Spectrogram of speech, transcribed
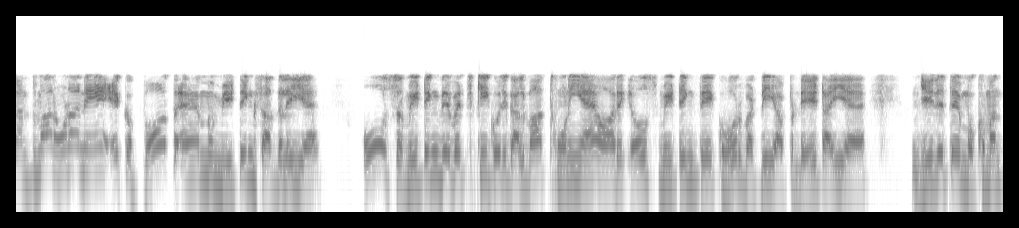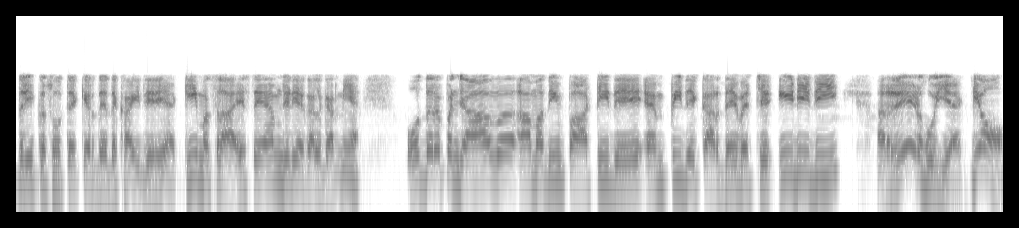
ਭਗਵੰਤ ਹੋਣਾ ਨੇ ਇੱਕ ਬਹੁਤ ਅਹਿਮ ਮੀਟਿੰਗ ਸੱਦ ਲਈ ਹੈ। ਉਸ ਮੀਟਿੰਗ ਦੇ ਵਿੱਚ ਕੀ ਕੁਝ ਗੱਲਬਾਤ ਹੋਣੀ ਹੈ ਔਰ ਉਸ ਮੀਟਿੰਗ ਤੇ ਇੱਕ ਹੋਰ ਵੱਡੀ ਅਪਡੇਟ ਆਈ ਹੈ, ਜਿਹਦੇ ਤੇ ਮੁੱਖ ਮੰਤਰੀ ਕਸੂਤੇ ਕਿਰਦੇ ਦਿਖਾਈ ਦੇ ਰਿਹਾ ਕੀ ਮਸਲਾ? ਇਸ ਤੇ ਅਹਿਮ ਜਿਹੜੀ ਇਹ ਗੱਲ ਕਰਨੀ ਹੈ। ਉਧਰ ਪੰਜਾਬ ਆਮ ਆਦਮੀ ਪਾਰਟੀ ਦੇ ਐਮਪੀ ਦੇ ਘਰ ਦੇ ਵਿੱਚ ਈਡੀ ਦੀ ਰੇਡ ਹੋਈ ਹੈ। ਕਿਉਂ?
